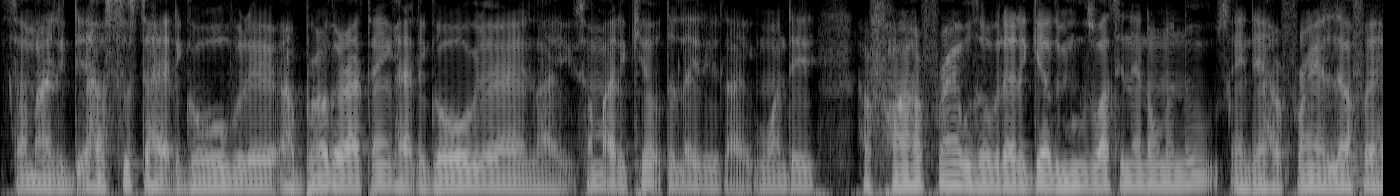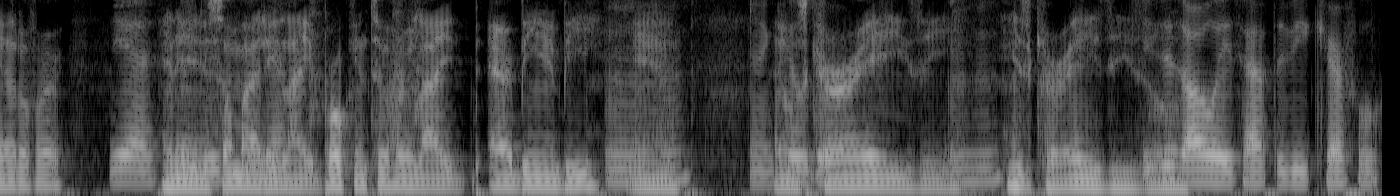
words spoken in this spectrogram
somebody did her sister had to go over there. Her brother I think had to go over there and like somebody killed the lady. Like one day her friend her friend was over there together. We was watching that on the news and then her friend left Mhm. ahead of her Yes. and then somebody like broke into her like Airbnb and Mhm. and it was crazy. Mhm. It's crazy. So. You just always have to be careful.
